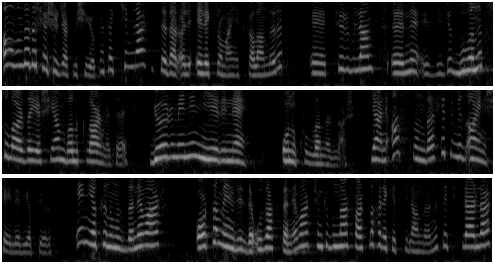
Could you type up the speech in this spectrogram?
ama bunda da şaşıracak bir şey yok. Mesela kimler hisseder elektromanyetik alanları? Ee, türbülent e, ne diyecek? Bulanık sularda yaşayan balıklar mesela görmenin yerine onu kullanırlar. Yani aslında hepimiz aynı şeyleri yapıyoruz. En yakınımızda ne var? Orta menzilde, uzakta ne var? Çünkü bunlar farklı hareket planlarını tetiklerler.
